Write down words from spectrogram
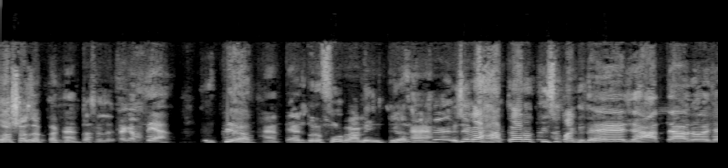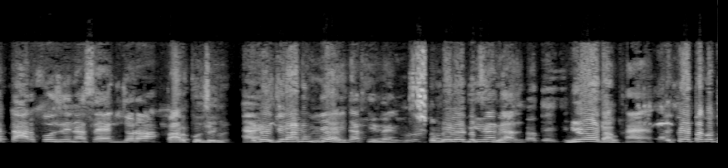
দশ হাজার টাকা। হ্যাঁ দশ হাজার টাকা পেয়ার পেয়ার একবারে ফুল রানিং পেয়ার। হ্যাঁ। এই জায়গায় হাতে আরও কিছু পাখি দেখে। এই যে হাতে আরও এই যে টার্কোজিন আছে এক জোড়া। হ্যাঁ, এটা রানিং পেয়ার? এটা ফিমেল তো মেলে এটা ফিমেল নিউ অ্যাডাল হ্যাঁ। এই পেয়ারটা কত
